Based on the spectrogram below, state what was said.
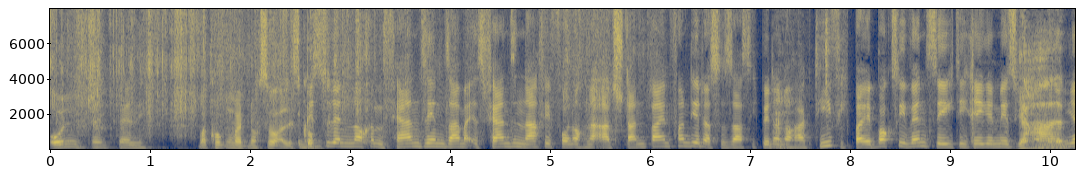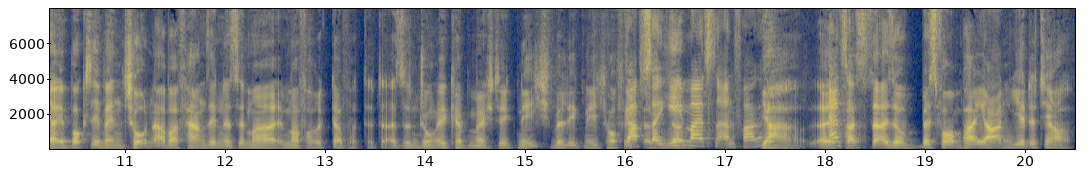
Und mal gucken, was noch so alles kommt. Bist du denn noch im Fernsehen, sag mal, ist Fernsehen nach wie vor noch eine Art Standbein von dir, dass du sagst, ich bin da noch aktiv? Ich, bei Box-Events sehe ich dich regelmäßig Ja, bei Boxevents schon, aber Fernsehen ist immer, immer verrückter wird. das. Also ein Dschungelcamp möchte ich nicht, will ich nicht, hoffe Gab ich. es da jemals eine Anfrage? Ja, äh, fast, also bis vor ein paar Jahren jedes Jahr.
